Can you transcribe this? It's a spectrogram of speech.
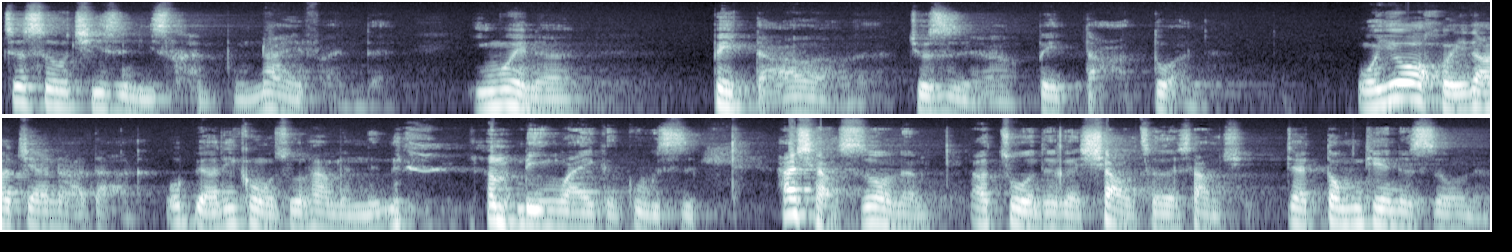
这时候其实你是很不耐烦的，因为呢，被打扰了就是怎样被打断了。我又要回到加拿大了。我表弟跟我说他们 他们另外一个故事。他小时候呢，要坐这个校车上学，在冬天的时候呢，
